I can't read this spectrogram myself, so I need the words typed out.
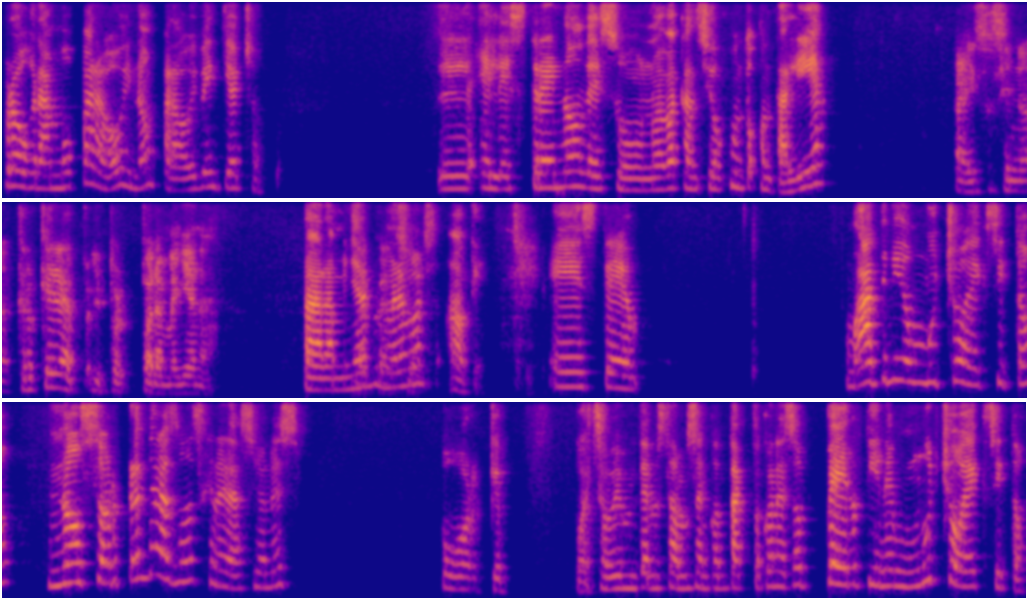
programó para hoy, ¿no? Para hoy 28. El, estreno de su nueva canción junto con Talía. Ah, eso sí, no, creo que era para mañana. Para mañana, primero de marzo. Ah, ok. Este, ha tenido mucho éxito. Nos sorprende a las nuevas generaciones porque pues obviamente no estamos en contacto con eso, pero tiene mucho éxito,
